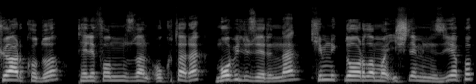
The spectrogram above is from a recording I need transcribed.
QR kodu telefonunuzdan okutarak mobil üzerinden kimlik doğrulama işleminizi yapıp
